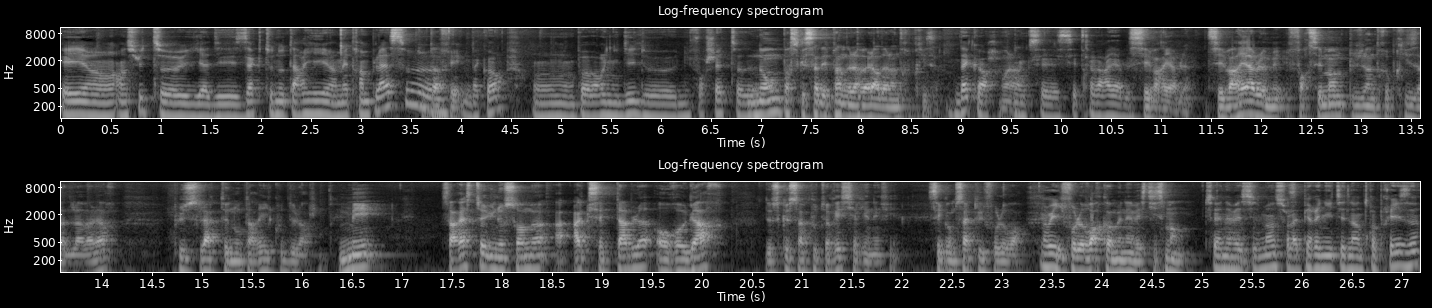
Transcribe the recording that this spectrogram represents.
Et euh, ensuite, euh, il y a des actes notariés à mettre en place Tout à fait. D'accord. On, peut avoir une idée d'une fourchette Non, parce que ça dépend de la valeur de l'entreprise. D'accord. Donc c'est très variable. C'est variable. C'est variable, mais forcément, plus l'entreprise a de la valeur, plus l'acte notarié coûte de l'argent. Mais ça reste une somme acceptable au regard de ce que ça coûterait si rien n'est fait. C'est comme ça qu'il faut le voir. Oui. Il faut le voir comme un investissement. C'est un investissement sur la pérennité de l'entreprise,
